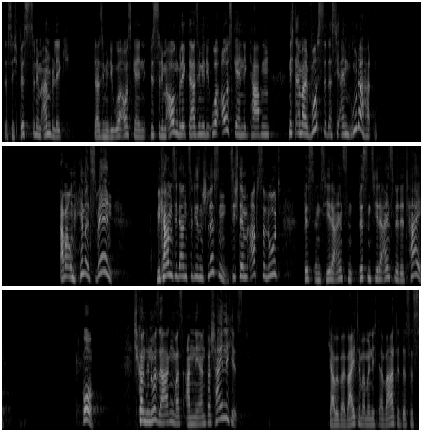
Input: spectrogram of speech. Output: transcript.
dass ich bis zu dem Anblick, da Sie mir die Uhr bis zu dem Augenblick, da Sie mir die Uhr ausgehändigt haben, nicht einmal wusste, dass Sie einen Bruder hatten. Aber um Himmels Willen, wie kamen Sie dann zu diesen Schlüssen? Sie stimmen absolut bis ins jede einzelne, bis ins jede einzelne Detail. Oh, ich konnte nur sagen, was annähernd wahrscheinlich ist. Ich habe bei weitem aber nicht erwartet, dass, es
